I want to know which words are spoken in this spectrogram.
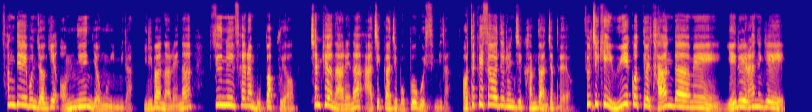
상대해 본 적이 없는 영웅입니다. 일반 아레나 쓰는 사람 못 봤고요. 챔피언 아레나 아직까지 못 보고 있습니다. 어떻게 써야 되는지 감도 안 잡혀요. 솔직히 위에 것들 다 한 다음에 얘를 하는 게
